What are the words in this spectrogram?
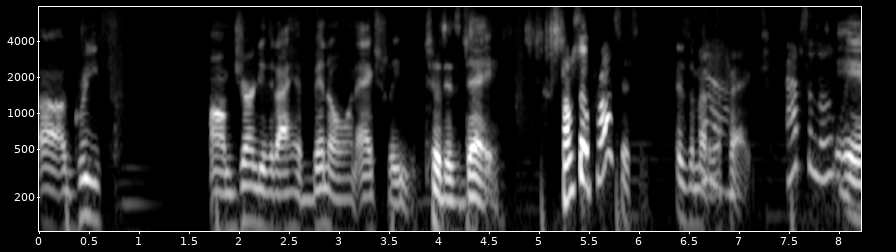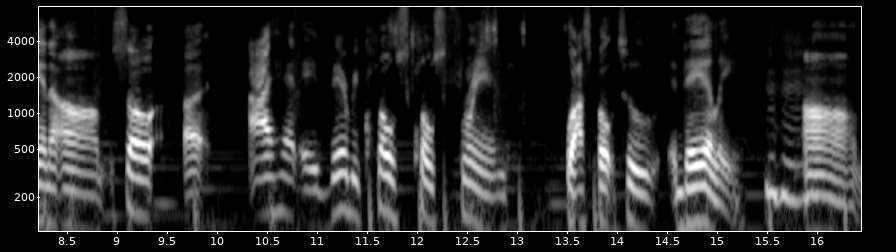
uh grief um journey that I have been on actually to this day. I'm still processing, as a matter of fact. Absolutely. And um so uh I had a very close, close friend who I spoke to daily, mm-hmm. um,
